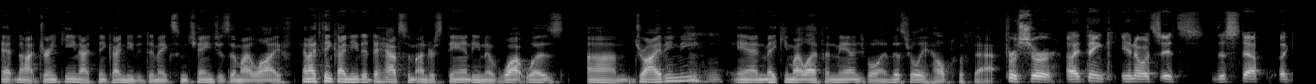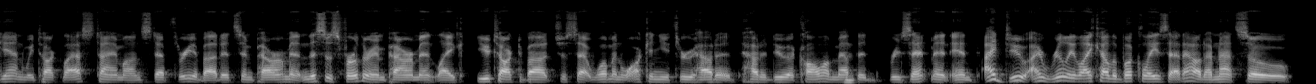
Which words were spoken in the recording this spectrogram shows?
at not drinking, I think I needed to make some changes in my life. And I think I needed to have some understanding of what was um, driving me mm-hmm. and making my life unmanageable. And this really helped with that. For sure. I think, you know, it's, it's this step again, we talked last time on step three about its empowerment. And this is further empowerment. Like you talked about just that woman walking you through how to, how to do a column mm-hmm. method mm-hmm. resentment. And I do, I really like how the book lays that out. I'm not so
